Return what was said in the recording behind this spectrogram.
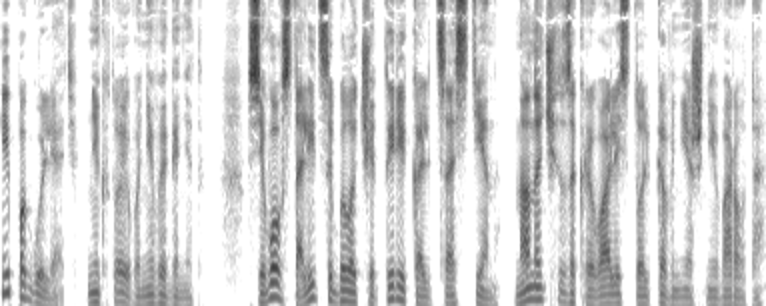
и погулять. Никто его не выгонит. Всего в столице было четыре кольца стен. На ночь закрывались только внешние ворота.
